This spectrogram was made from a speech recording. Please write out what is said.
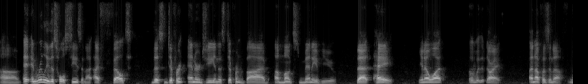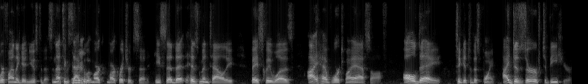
um, and, and really this whole season, I, I felt this different energy and this different vibe amongst many of you that hey you know what? All right enough is enough. We're finally getting used to this. And that's exactly Mhm. what mark mark richards said. He said that his mentality basically was i have worked my ass off all day to get to this point. I deserve to be here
